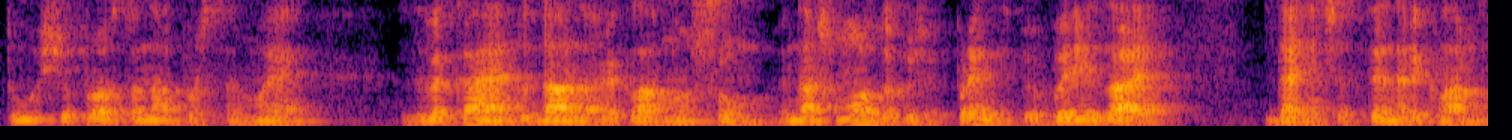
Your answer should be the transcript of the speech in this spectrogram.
Тому що просто-напросто ми звикаємо до даного рекламного шуму. І наш мозок вже, в принципі, вирізає дані частини рекламні.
